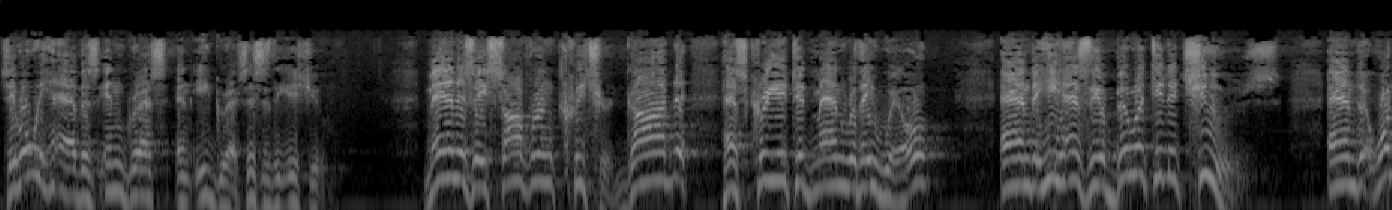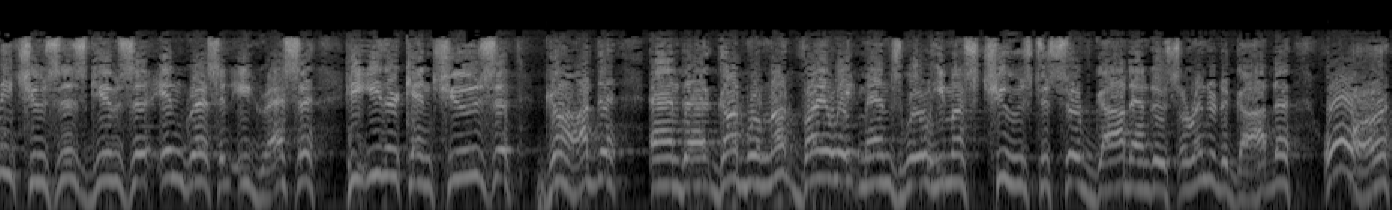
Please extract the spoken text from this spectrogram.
See, what we have is ingress and egress. This is the issue. Man is a sovereign creature. God has created man with a will, and he has the ability to choose. And what he chooses gives uh, ingress and egress. Uh, he either can choose uh, God, and uh, God will not violate man's will. He must choose to serve God and to surrender to God, or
